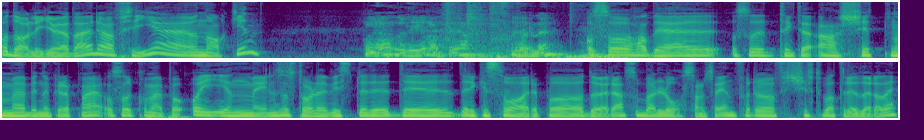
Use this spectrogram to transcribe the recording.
Og da ligger jeg der. Jeg har fri, jeg er jo naken. Ja, du ligger naken, ja. Selvfølgelig. Og så, jeg, og så tenkte jeg ah shit, nå må jeg begynne å kle på meg. Og så kom jeg på oi, i den mailen så står det hvis dere, de, de ikke svarer på døra, så bare låser den seg inn for å skifte batteri i døra di.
